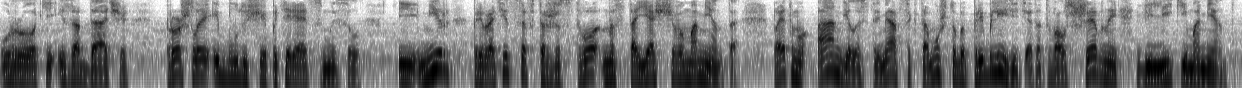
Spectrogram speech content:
уроки и задачи, прошлое и будущее потеряет смысл, и мир превратится в торжество настоящего момента. Поэтому ангелы стремятся к тому, чтобы приблизить этот волшебный великий момент –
